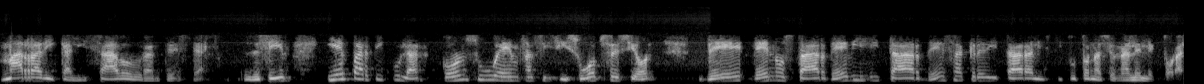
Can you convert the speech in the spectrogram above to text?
más radicalizado durante este año. Es decir, y en particular con su énfasis y su obsesión de denostar, debilitar, desacreditar al Instituto Nacional Electoral,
